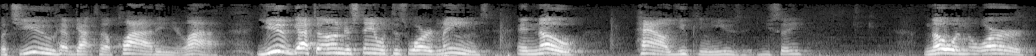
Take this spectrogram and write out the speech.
But you have got to apply it in your life. You've got to understand what this word means and know how you can use it. You see? Knowing the Word.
